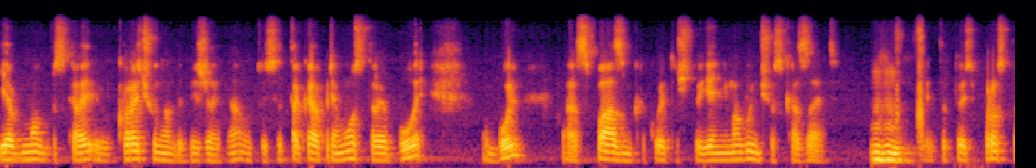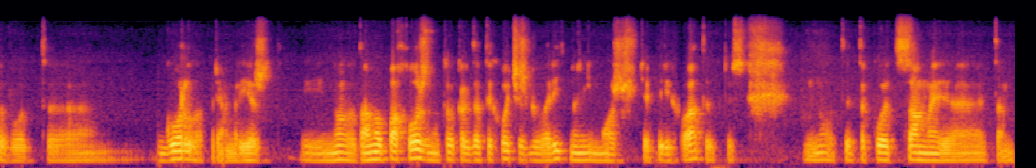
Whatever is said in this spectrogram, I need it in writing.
я мог бы сказать, к врачу надо бежать. Да? Вот, то есть это такая прям острая боль, боль, э, спазм какой-то, что я не могу ничего сказать. Mm-hmm. Это то есть просто вот э, горло прям режет. И, ну, оно похоже на то, когда ты хочешь говорить, но не можешь, у тебя перехватывает. То есть ну, это такое самое, э, там,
